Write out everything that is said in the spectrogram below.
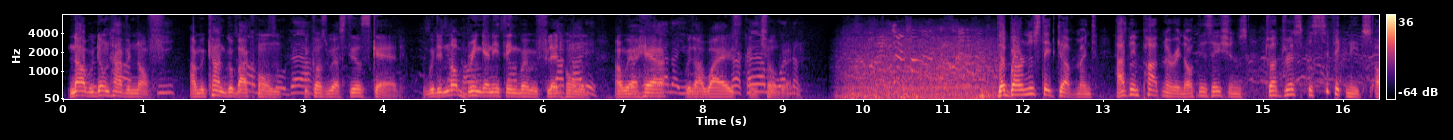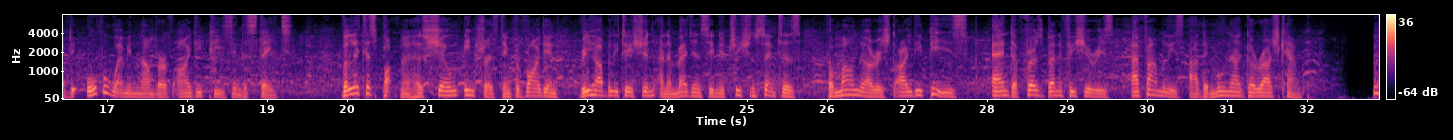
Now we don't have enough, and we can't go back home because we are still scared. We did not bring anything when we fled home, and we are here with our wives and children. The Borno state government has been partnering organizations to address specific needs of the overwhelming number of IDPs in the state. The latest partner has shown interest in providing rehabilitation and emergency nutrition centers for malnourished IDPs and the first beneficiaries are families at the Muna Garage Camp.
